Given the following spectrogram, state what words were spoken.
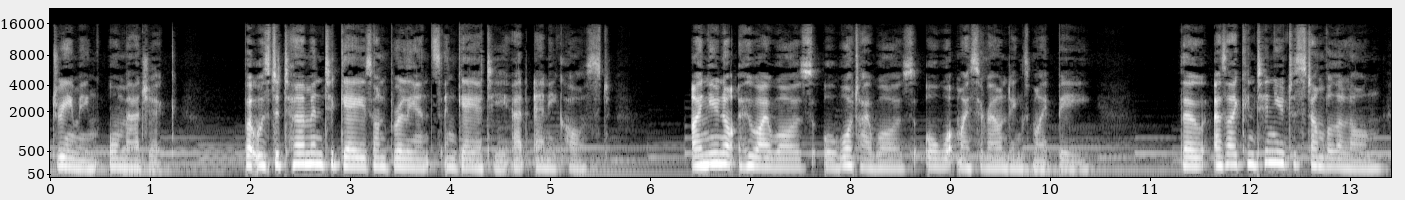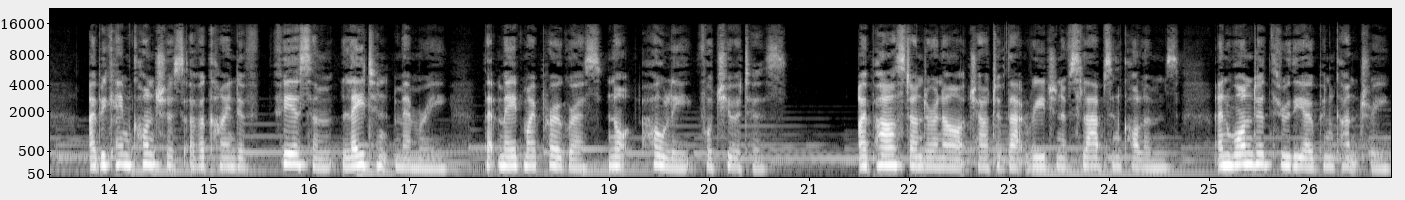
dreaming, or magic, but was determined to gaze on brilliance and gaiety at any cost. I knew not who I was, or what I was, or what my surroundings might be. Though, as I continued to stumble along, I became conscious of a kind of fearsome, latent memory that made my progress not wholly fortuitous. I passed under an arch out of that region of slabs and columns and wandered through the open country,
